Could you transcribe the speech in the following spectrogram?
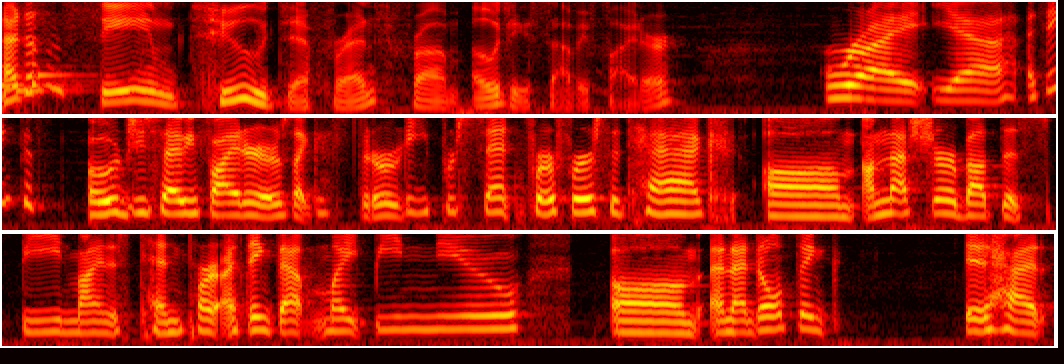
That doesn't seem too different from OG Savvy Fighter. Right, yeah. I think the OG Savvy Fighter was like 30% for first attack. Um, I'm not sure about the speed minus 10 part. I think that might be new. Um, and I don't think it had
